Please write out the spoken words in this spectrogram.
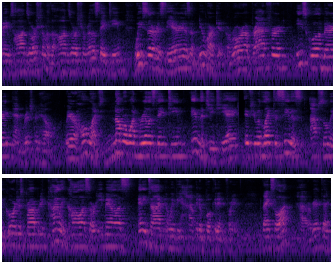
Hans Ohrstrom of the Hans Ohrstrom Real Estate Team. We service the areas of Newmarket, Aurora, Bradford, East Gwillimbury, and Richmond Hill. We are HomeLife's number one real estate team in the GTA. If you would like to see this absolutely gorgeous property, kindly call us or email us anytime and we'd be happy to book it in for you. Thanks a lot. Have a great day.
